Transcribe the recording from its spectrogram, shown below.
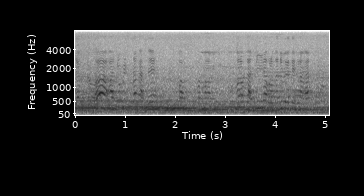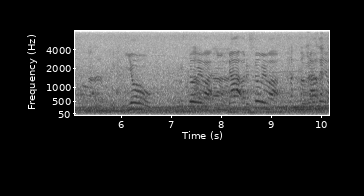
jam ah aduh wis sudah pas pas malam itu malam tadi lah malam tadi kate sudah kan. Yo. Itu bema, indah. Sudah kan yo.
